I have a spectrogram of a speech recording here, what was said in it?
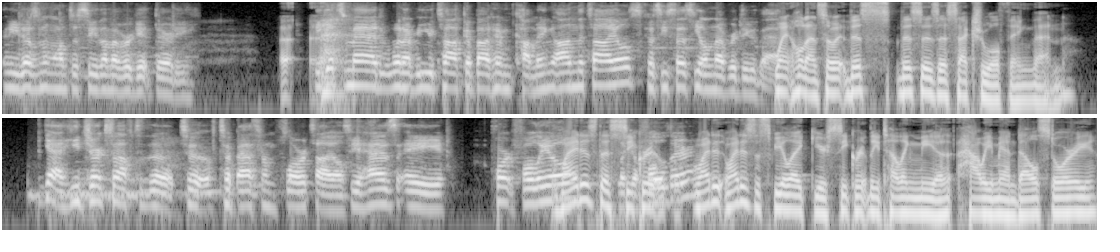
and he doesn't want to see them ever get dirty. Uh, He gets mad whenever you talk about him coming on the tiles because he says he'll never do that. Wait, hold on. So this this is a sexual thing then. Yeah, he jerks off to the to to bathroom floor tiles. He has a portfolio. why does this like secret? Why did why does this feel like you're secretly telling me a Howie Mandel story?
